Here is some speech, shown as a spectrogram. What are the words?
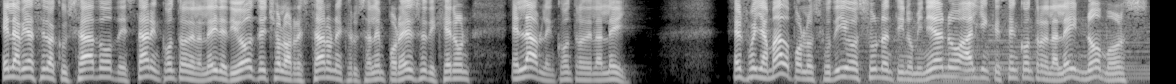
Él había sido acusado de estar en contra de la ley de Dios. De hecho, lo arrestaron en Jerusalén por eso y dijeron, él habla en contra de la ley. Él fue llamado por los judíos un antinominiano, alguien que está en contra de la ley, nomos,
